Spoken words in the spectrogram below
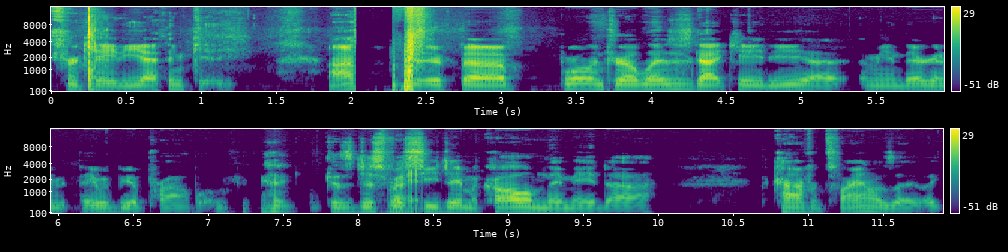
for KD. I think honestly, if the Portland Trailblazers got KD, uh, I mean, they're gonna they would be a problem because just for right. CJ McCollum, they made uh, the conference finals uh, like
